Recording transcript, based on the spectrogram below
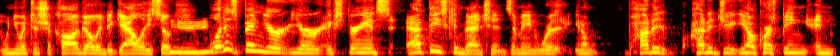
when you went to Chicago and to Gally. So, Mhm. what has been your your experience at these conventions? I mean, where you know how did how did you you know of course being in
